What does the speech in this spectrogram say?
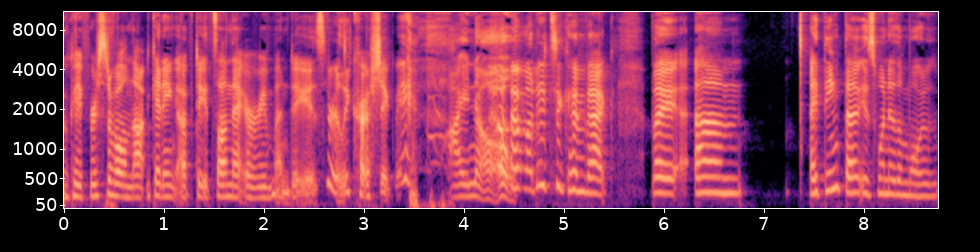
Okay, first of all, not getting updates on that every Monday is really crushing me. I know. I wanted to come back, but um, I think that is one of the more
